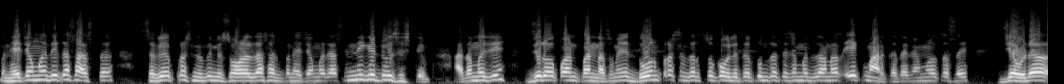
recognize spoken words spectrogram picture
पण ह्याच्यामध्ये कसं असतं? सगळे प्रश्न तुम्ही सोडवले असाल पण ह्याच्यामध्ये असते निगेटिव्ह सिस्टीम आता म्हणजे झिरो पॉईंट पन्नास म्हणजे दोन प्रश्न जर चुकवले तर तुमचा त्याच्यामध्ये जाणार एक मार्क त्याच्यामुळे कसं आहे? जेवढं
